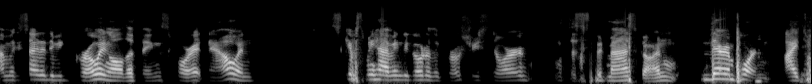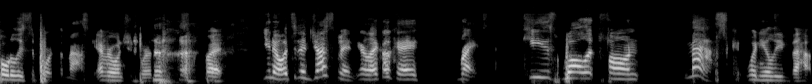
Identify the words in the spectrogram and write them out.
I'm excited to be growing all the things for it now and skips me having to go to the grocery store with the stupid mask on. They're important. I totally support the mask. Everyone should wear them. But, you know, it's an adjustment. You're like, okay, right. Keys, wallet, phone, mask when you leave the house.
